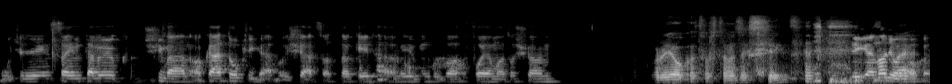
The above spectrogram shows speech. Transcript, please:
úgyhogy én szerintem ők simán akár topligában is játszhatnak két-három év múlva folyamatosan. Akkor jókat hoztam ezek szerint. Igen, nagyon jókat.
